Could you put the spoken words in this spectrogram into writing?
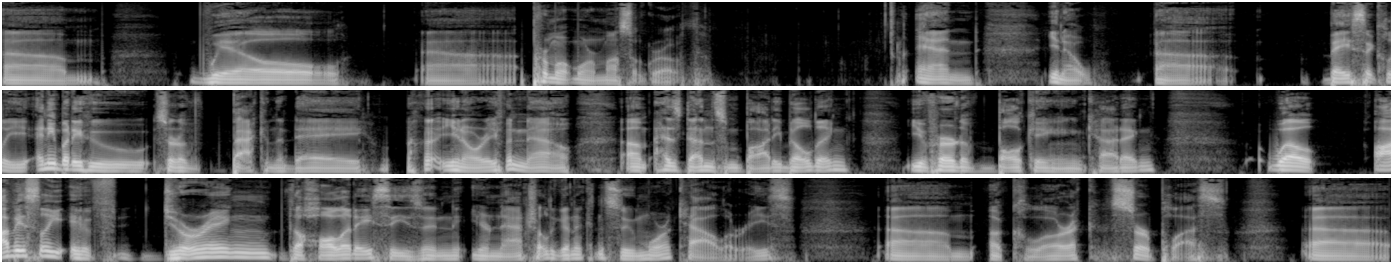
um, will uh, promote more muscle growth. And you know, uh, basically anybody who sort of back in the day, you know, or even now, um, has done some bodybuilding. You've heard of bulking and cutting. Well, obviously, if during the holiday season you're naturally going to consume more calories, um, a caloric surplus, uh,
